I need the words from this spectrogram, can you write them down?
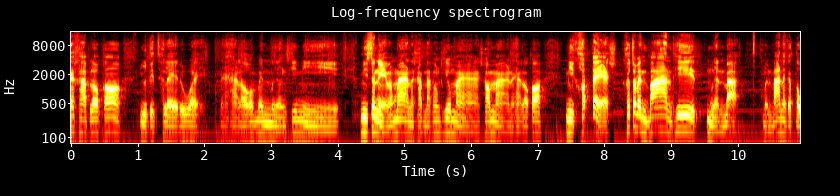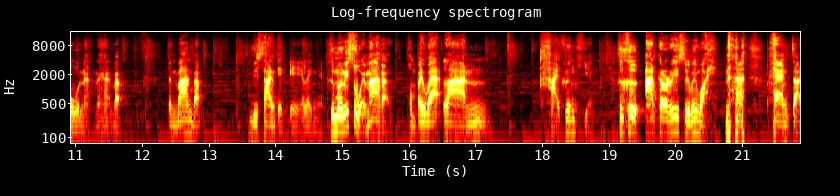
นะครับแล้วก็อยู่ติดทะเลด้วยนะฮะแล้วก็เป็นเมืองที่มีมีเสน่ห์มากๆนะครับนักท่องเที่ยวมาชอบมานะฮะแล้วก็มีคอตเตจเขาจะเป็นบ้านที่เหมือนแบบเหมือนบ้านในการ์ตูนนะนะฮะแบบเป็นบ้านแบบดีไซน์เก๋ๆอะไรเงี้ยคือเมืองนี้สวยมากอะ่ะผมไปแวะร้าน ขายเครื่องเขียน คือคืออาร์ตแกลเลอรี่ซื้อไม่ไหวนะฮะแพงจัด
